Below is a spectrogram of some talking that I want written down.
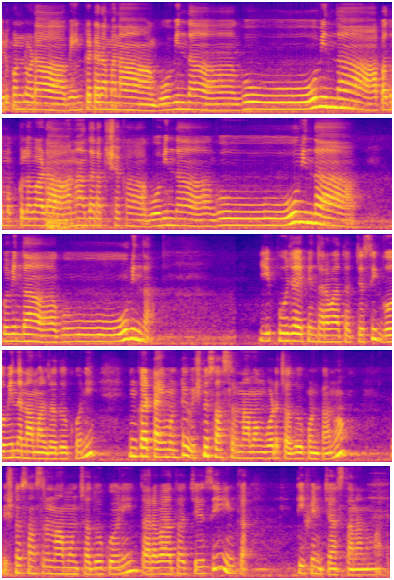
ఏడుకొండలోడ వెంకటరమణ గోవింద గోవింద ఆపదముక్కులవాడ అనాథ రక్షక గోవింద గోవింద గోవింద గోవింద. ఈ పూజ అయిపోయిన తర్వాత వచ్చేసి గోవింద నామాలు చదువుకొని ఇంకా టైం ఉంటే విష్ణు సహస్రనామం కూడా చదువుకుంటాను. విష్ణు సహస్రనామం చదువుకొని తర్వాత వచ్చేసి ఇంకా టిఫిన్ చేస్తాను అనమాట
